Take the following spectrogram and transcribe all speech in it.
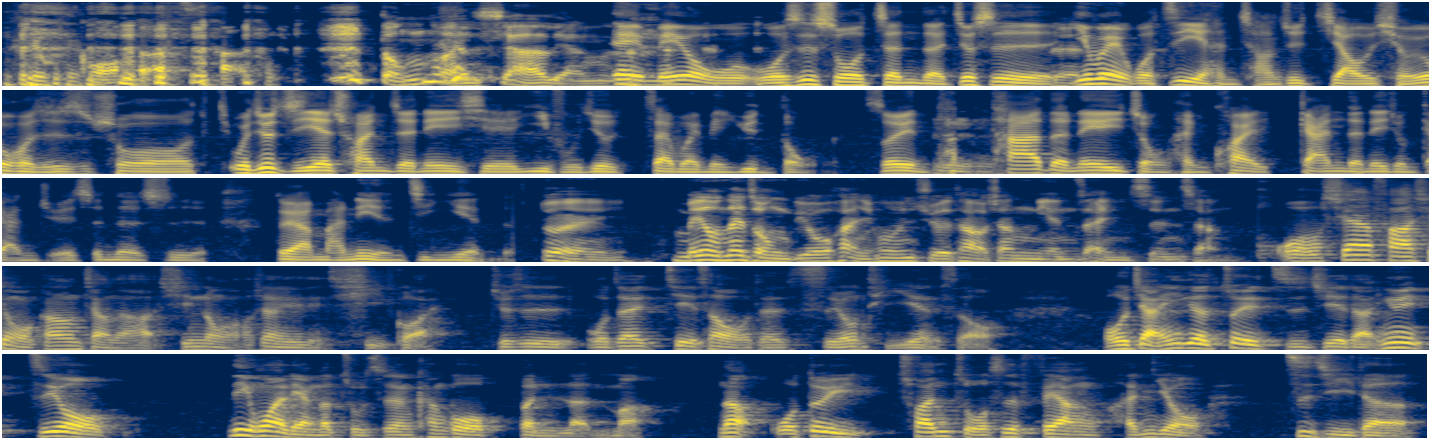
冬暖夏凉。哎、欸，没有，我我是说真的，就是因为我自己很常去教球，又或者是说，我就直接穿着那些衣服就在外面运动，所以它它的那一种很快干的那种感觉，真的是对啊，蛮令人惊艳的。对，没有那种流汗以后，你会觉得它好像粘在你身上。我现在发现我刚刚讲的形容好像有点奇怪。就是我在介绍我的使用体验的时候，我讲一个最直接的，因为只有另外两个主持人看过我本人嘛。那我对穿着是非常很有自己的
